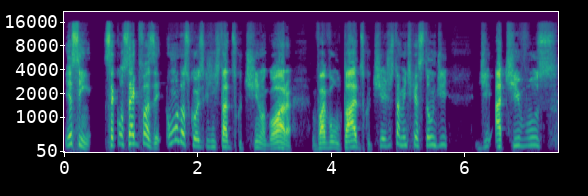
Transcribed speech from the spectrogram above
E assim, você consegue fazer. Uma das coisas que a gente está discutindo agora, vai voltar a discutir, é justamente questão de, de ativos.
